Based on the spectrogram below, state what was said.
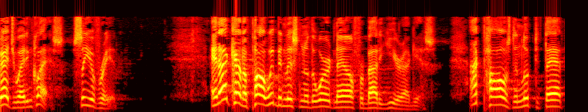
Graduating class. Sea of red. And I kind of paused. We've been listening to the word now for about a year, I guess. I paused and looked at that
